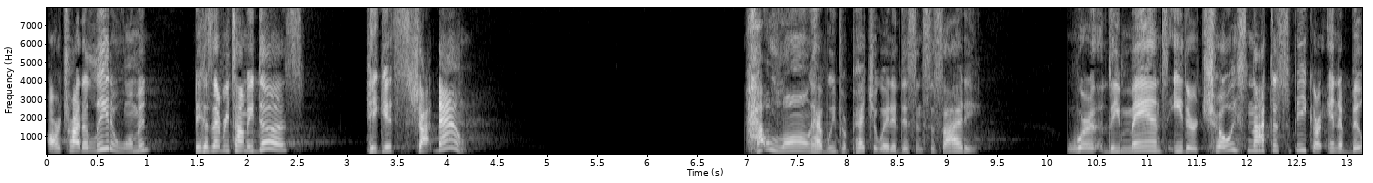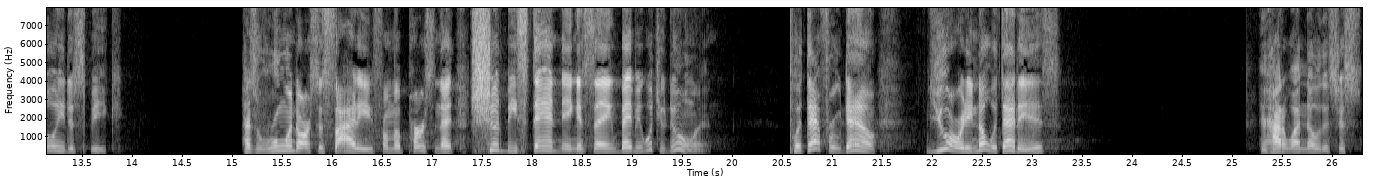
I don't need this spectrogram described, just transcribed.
or try to lead a woman because every time he does, he gets shot down. How long have we perpetuated this in society? Where the man's either choice not to speak or inability to speak has ruined our society from a person that should be standing and saying, Baby, what you doing? Put that fruit down. You already know what that is. And how do I know this? Just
